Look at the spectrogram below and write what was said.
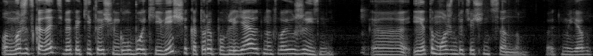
Он может сказать тебе какие-то очень глубокие вещи, которые повлияют на твою жизнь. Э, и это может быть очень ценным. Поэтому я вот...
